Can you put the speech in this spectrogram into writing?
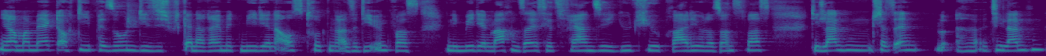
Ja, man merkt auch die Personen, die sich generell mit Medien ausdrücken, also die irgendwas in den Medien machen, sei es jetzt Fernseh, YouTube, Radio oder sonst was, die landen äh, die landen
